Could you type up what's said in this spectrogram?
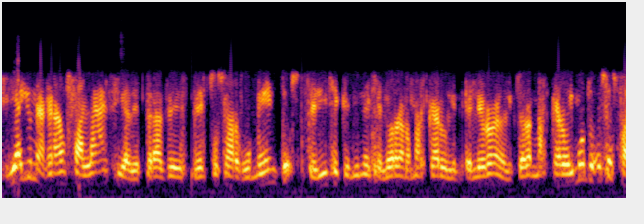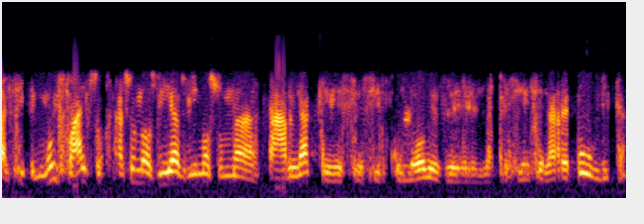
y hay una gran falacia detrás de, estos argumentos. Se dice que el es el órgano más caro, el órgano electoral más caro del mundo. Eso es falso, muy falso. Hace unos días vimos una tabla que se circuló desde la presidencia de la República,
